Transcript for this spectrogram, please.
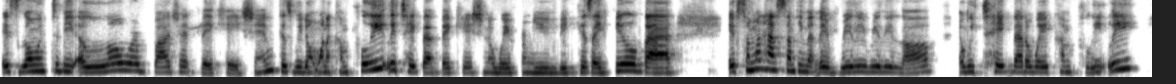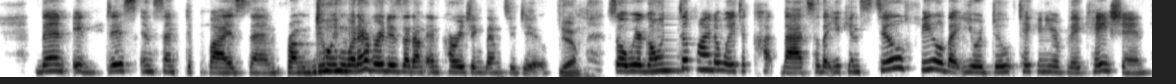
it's going to be a lower budget vacation because we don't want to completely take that vacation away from you because i feel that if someone has something that they really really love and we take that away completely then it disincentivizes them from doing whatever it is that I'm encouraging them to do. Yeah. So we're going to find a way to cut that so that you can still feel that you're do- taking your vacation,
